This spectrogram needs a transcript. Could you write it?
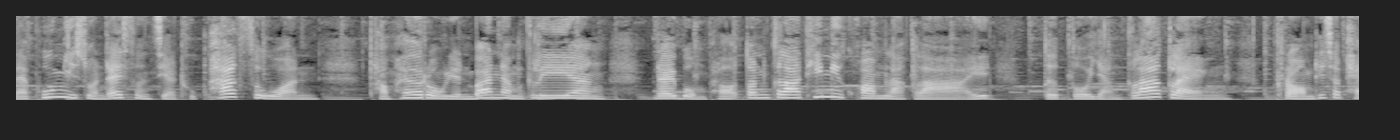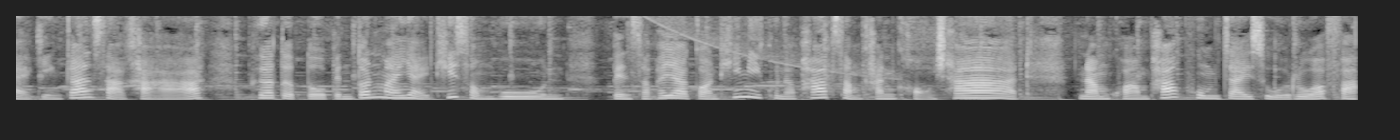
และผู้มีส่วนได้ส่วนเสียทุกภาคส่วนทำให้โรงเรียนบ้านน้ำเกลี้ยง ได้บ่มเพาะต้นกล้าที่มีความหลากหลาย เติบโตอย่างกล้าแกร่ง ร้อมที่จะแผ่กิ่งก้านสาขา เพื่อเติบโตเป็นต้นไม้ใหญ่ที่สมบูรณ์ เป็นทรัพยากรที่มีคุณภาพสำคัญของชาตินำความภาคภูมิใจสู่รั้วฟ้า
